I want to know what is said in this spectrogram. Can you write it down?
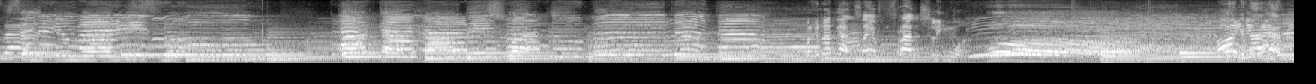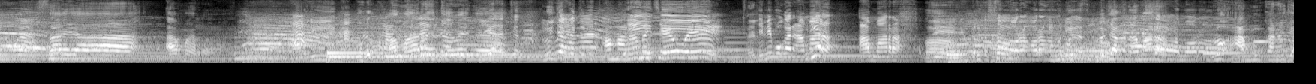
Senyum manismu Perkenalkan, saya Franz Lingua. Wow. Oh ini Perkenalkan, Franz Lingua. Saya Amara. Ari. Amara yang ceweknya. Iya, ce- lu jangan jadi Amarah sama cewek. Ini bukan amarah, amarah. Udah, udah kesel orang-orang sama dia. Lu jangan amarah. Lu amukan aja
